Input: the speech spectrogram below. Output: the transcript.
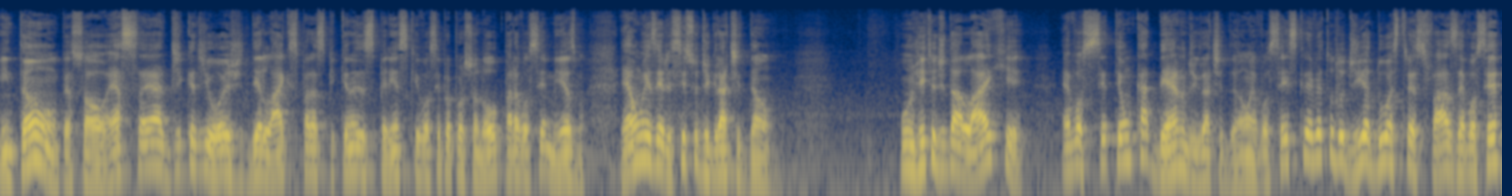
Então, pessoal, essa é a dica de hoje. Dê likes para as pequenas experiências que você proporcionou para você mesmo. É um exercício de gratidão. Um jeito de dar like é você ter um caderno de gratidão, é você escrever todo dia duas, três frases, é você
